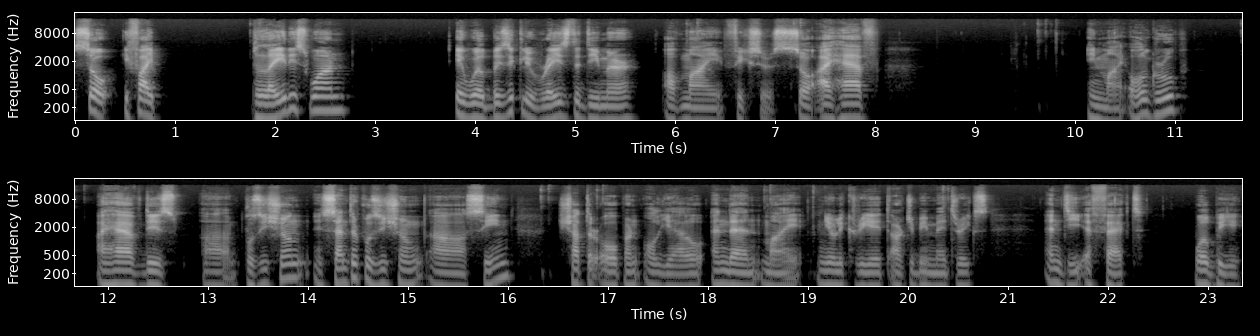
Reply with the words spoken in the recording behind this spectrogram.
so if I play this one, it will basically raise the dimmer of my fixtures. So I have in my old group, I have this uh, position, center position uh, scene, shutter open, all yellow, and then my newly create RGB matrix and the effect will be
